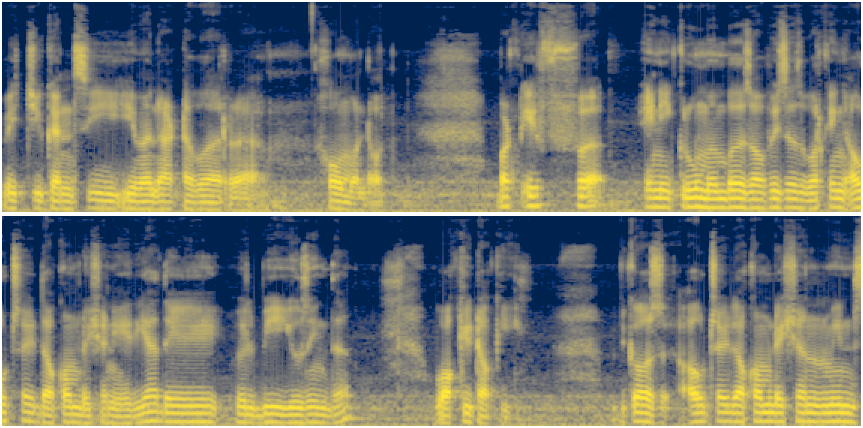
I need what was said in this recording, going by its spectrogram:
which you can see even at our uh, home and all. But if uh, any crew members officers working outside the accommodation area they will be using the walkie talkie because outside the accommodation means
